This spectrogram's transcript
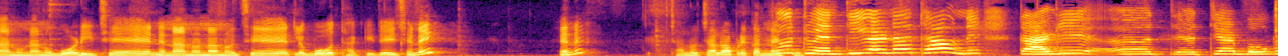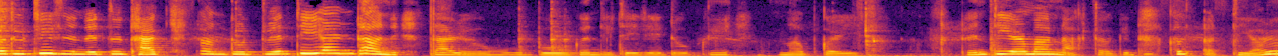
નાનું નાનું બોડી છે ને નાનો નાનો છે એટલે બહુ થાકી જાય છે નહીં? હે ને? ચાલો ચાલો આપણે કરી નાખીએ. ટ્વેન્ટી યર ના થાવ ને તારે અત્યારે બહુ બધું થયું ને તું થાક તો ટ્વેન્ટી યર થાને તારે બહુ ગંદી થઈ જાય તો ક્લીન અપ કરીશ. ટ્વેન્ટી યરમાં ના થાકી ખાલી અત્યારે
